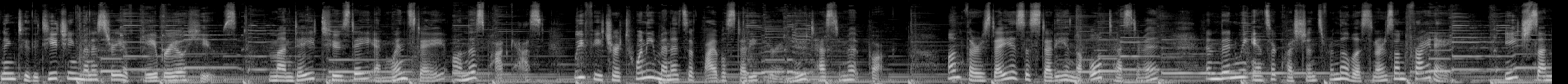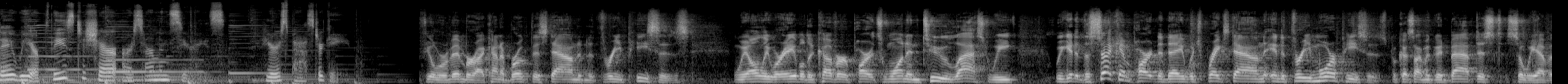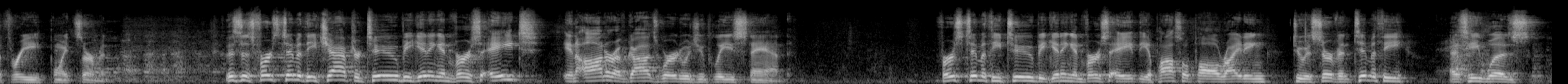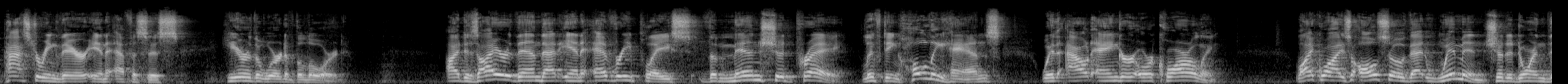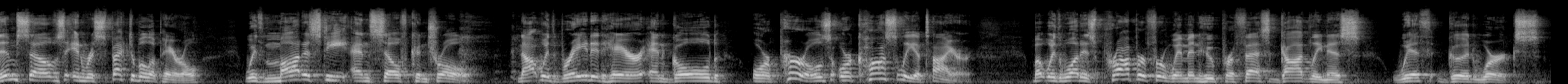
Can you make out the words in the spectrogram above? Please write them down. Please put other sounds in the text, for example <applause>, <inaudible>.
Listening to the teaching ministry of Gabriel Hughes. Monday, Tuesday, and Wednesday on this podcast, we feature 20 minutes of Bible study through a New Testament book. On Thursday is a study in the Old Testament, and then we answer questions from the listeners on Friday. Each Sunday, we are pleased to share our sermon series. Here's Pastor Gabe. If you'll remember, I kind of broke this down into three pieces. We only were able to cover parts one and two last week. We get to the second part today, which breaks down into three more pieces because I'm a good Baptist, so we have a three point sermon. This is 1 Timothy chapter 2, beginning in verse 8. In honor of God's word, would you please stand? 1 Timothy 2, beginning in verse 8, the Apostle Paul writing to his servant Timothy as he was pastoring there in Ephesus, hear the word of the Lord. I desire then that in every place the men should pray, lifting holy hands without anger or quarreling. Likewise, also that women should adorn themselves in respectable apparel with modesty and self control, not with braided hair and gold or pearls or costly attire, but with what is proper for women who profess godliness with good works.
